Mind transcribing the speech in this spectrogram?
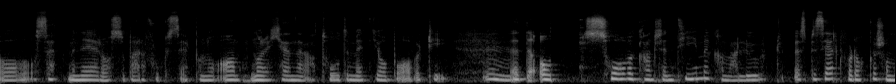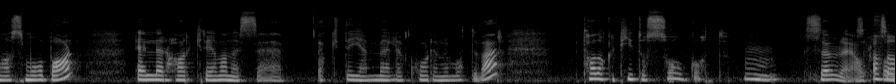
og, og sette meg ned og så bare fokusere på noe annet når jeg kjenner at hodet mitt jobber overtid. Mm. Eh, det- Å sove kanskje en time kan være lurt, spesielt for dere som har små barn eller har krevende eh, økter hjemme, eller hvor det nå måtte være. Ta dere tid til å sove godt. Mm. Søvn er alt for Altså,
